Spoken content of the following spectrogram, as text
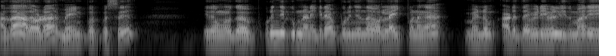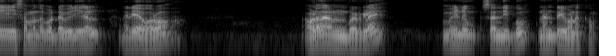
அதுதான் அதோட மெயின் பர்பஸ்ஸு இது உங்களுக்கு புரிஞ்சிருக்கும்னு நினைக்கிறேன். புரிஞ்சிருந்தால் ஒரு லைக் பண்ணுங்கள் மீண்டும் அடுத்த வீடியோவில் இது மாதிரி சம்மந்தப்பட்ட வீடியோகள் நிறையா வரும். அவ்வளோதான் நண்பர்களே. மீண்டும் சந்திப்போம். நன்றி வணக்கம்.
